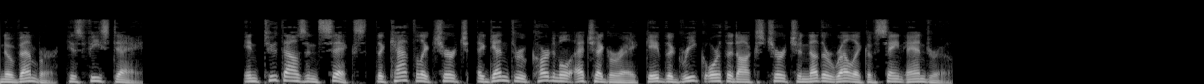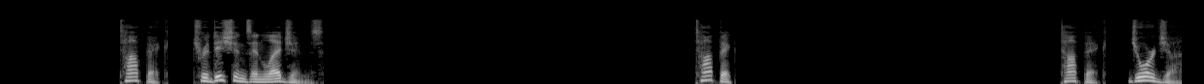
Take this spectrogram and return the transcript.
November, his feast day. In 2006, the Catholic Church, again through Cardinal Etchegaray, gave the Greek Orthodox Church another relic of Saint Andrew. Traditions and legends Georgia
